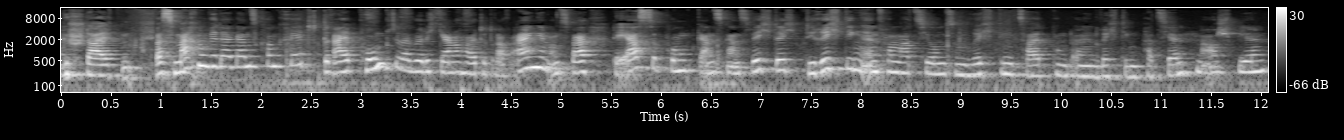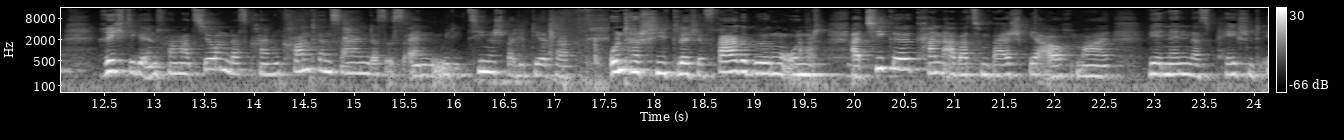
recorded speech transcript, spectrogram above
gestalten. Was machen wir da ganz konkret? Drei Punkte, da würde ich gerne heute drauf eingehen. Und zwar der erste Punkt, ganz, ganz wichtig, die richtigen Informationen zum richtigen Zeitpunkt an den richtigen Patienten ausspielen. Richtige Informationen, das kann Content sein, das ist ein medizinisch validierter, unterschiedliche Fragebögen und Artikel, kann aber zum Beispiel auch mal wir nennen das Patient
